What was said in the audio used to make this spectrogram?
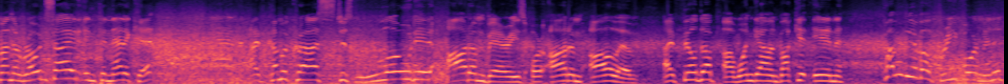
I'm on the roadside in Connecticut I've come across just loaded autumn berries or autumn olive. I filled up a one gallon bucket in probably about three, four minutes.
